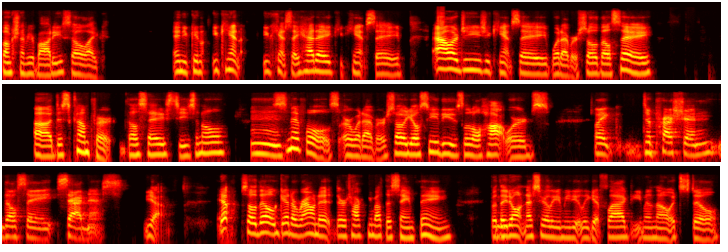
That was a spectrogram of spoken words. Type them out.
function of your body. So, like, and you can, you can't, you can't say headache, you can't say allergies, you can't say whatever. So they'll say, uh, discomfort. They'll say seasonal Mm, sniffles or whatever. So you'll see these little hot words. Like depression, they'll say sadness. Yeah. Yep. So they'll get around it. They're talking about the same thing, but they don't necessarily immediately get flagged, even though it's still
